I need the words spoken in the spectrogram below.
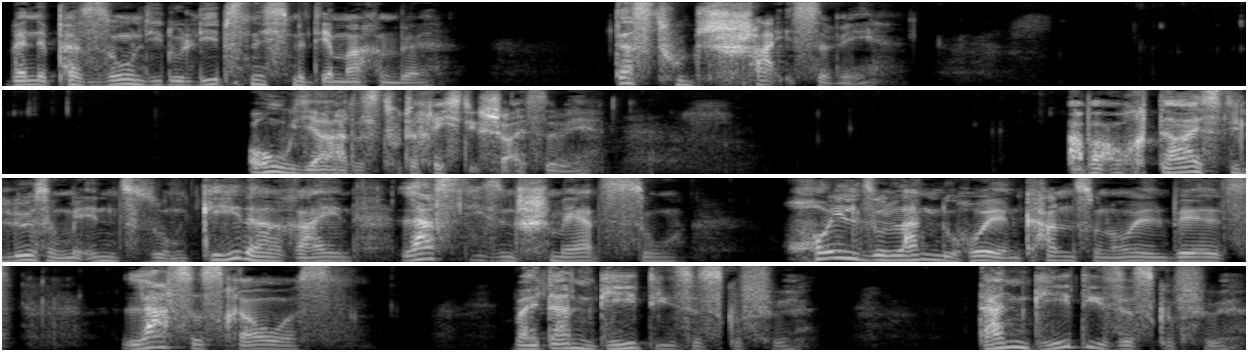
Wenn eine Person, die du liebst, nichts mit dir machen will. Das tut scheiße weh. Oh ja, das tut richtig scheiße weh. Aber auch da ist die Lösung, mir innen zu suchen. Geh da rein, lass diesen Schmerz zu. Heul, solange du heulen kannst und heulen willst. Lass es raus. Weil dann geht dieses Gefühl. Dann geht dieses Gefühl.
